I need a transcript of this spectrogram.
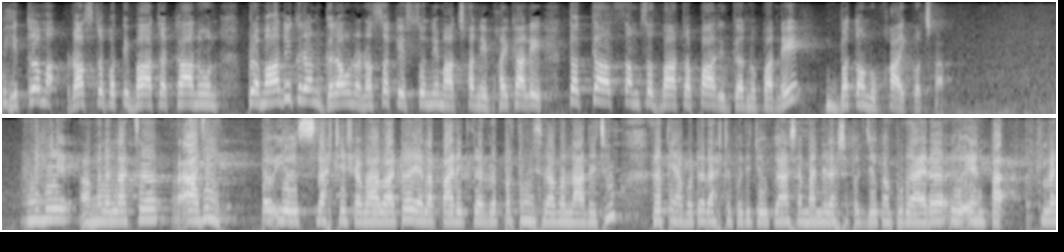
भित्रमा राष्ट्रपतिबाट कानुन प्रमाणीकरण गराउन नसके शून्यमा छने भएकाले तत्काल संसदबाट पारित गर्नुपर्ने बताउनु भएको छ। हामीले मलाई लाग्छ आजै यो राष्ट्रिय सभाबाट यसलाई पारित गरेर प्रतिनिधि सभामा लाँदैछौँ र त्यहाँबाट राष्ट्रपतिज्यूका सामान्य राष्ट्रपतिज्यूका पुऱ्याएर यो एनपालाई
